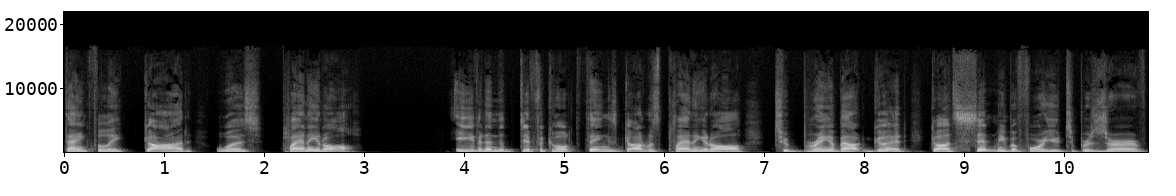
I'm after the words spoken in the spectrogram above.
thankfully, God was planning it all. Even in the difficult things, God was planning it all to bring about good. God sent me before you to preserve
